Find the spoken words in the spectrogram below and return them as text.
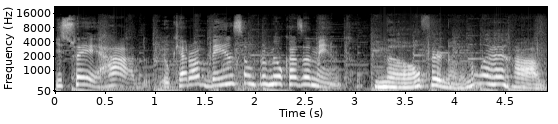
isso é errado? Eu quero a bênção para o meu casamento. Não, Fernanda, não é errado.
